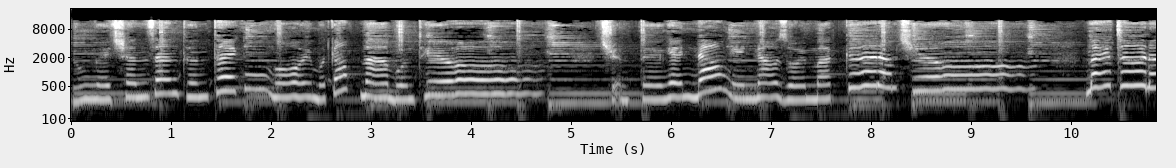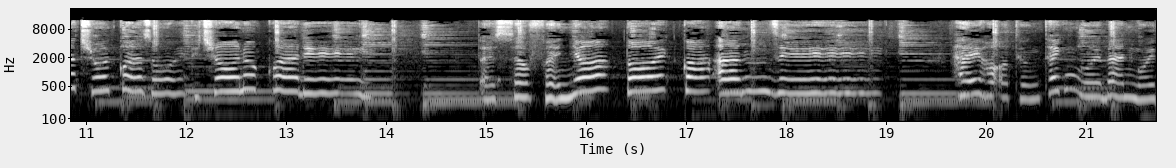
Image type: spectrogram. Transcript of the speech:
nhiều người trần gian thường thích ngồi một góc mà buồn thiếu. Chuyện từ ngày nào ngày nào rồi mà cứ đắm chiều. Mấy thứ đã trôi qua rồi thì cho nó qua đi. Tại sao phải nhớ tối qua ăn gì? Hay họ thường thích ngồi bàn, ngồi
